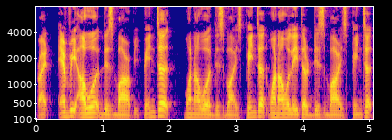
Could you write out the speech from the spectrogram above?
right? Every hour, this bar will be painted. One hour, this bar is painted. One hour later, this bar is painted.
